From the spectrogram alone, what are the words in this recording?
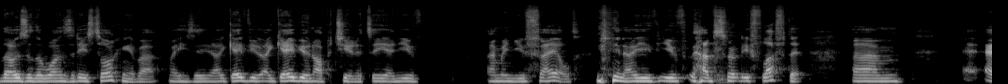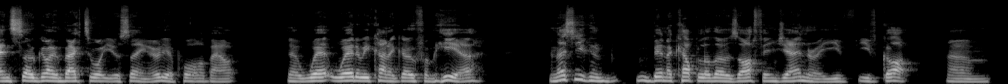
Those are the ones that he's talking about. Where he said, "I gave you, I gave you an opportunity, and you've, I mean, you've failed. you know, you've you've absolutely fluffed it." Um, and so, going back to what you were saying earlier, Paul, about you know, where where do we kind of go from here? Unless you can bin a couple of those off in January, you've you've got um,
